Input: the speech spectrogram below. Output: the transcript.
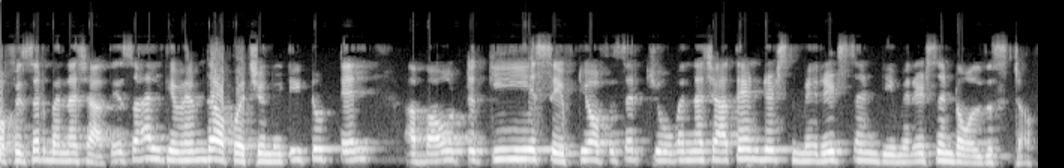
ऑफिसर बनना चाहते हैं। So I give him the opportunity to tell अबाउट कि ये सेफ्टी ऑफिसर क्यों बनना चाहते हैं एंड इट्स मेरिट्स एंड डिमेरिट्स एंड ऑल दिस स्टफ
